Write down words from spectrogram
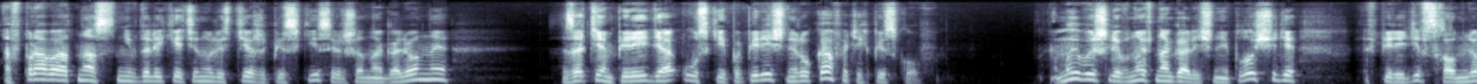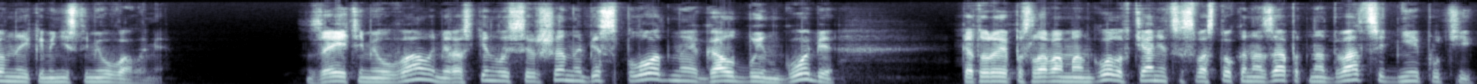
а вправо от нас невдалеке тянулись те же пески, совершенно оголенные. Затем, перейдя узкий поперечный рукав этих песков, мы вышли вновь на галечные площади, впереди всхолмленные каменистыми увалами. За этими увалами раскинулась совершенно бесплодная Галбын-Гоби, которая, по словам монголов, тянется с востока на запад на 20 дней пути.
